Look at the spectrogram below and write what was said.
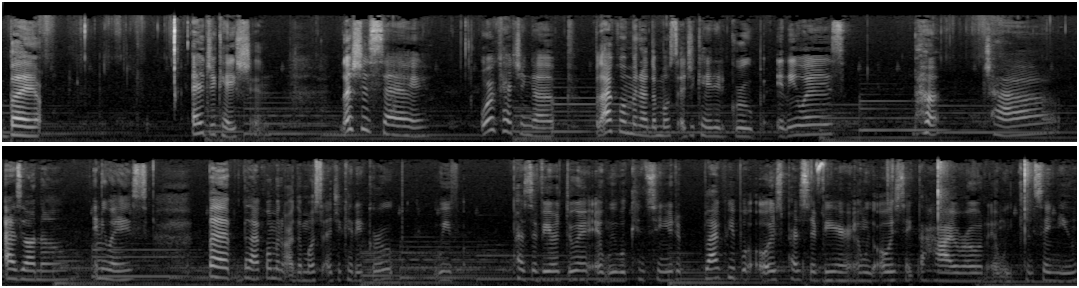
But education. Let's just say we're catching up. Black women are the most educated group, anyways. Child, as y'all know. Anyways, but black women are the most educated group. We've persevered through it and we will continue to black people always persevere and we always take the high road and we continue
